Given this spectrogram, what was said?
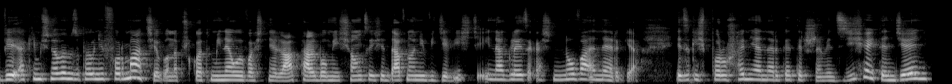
w jakimś nowym zupełnie formacie, bo na przykład minęły właśnie lata albo miesiące i się dawno nie widzieliście i nagle jest jakaś nowa energia, jest jakieś poruszenie energetyczne, więc dzisiaj ten dzień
